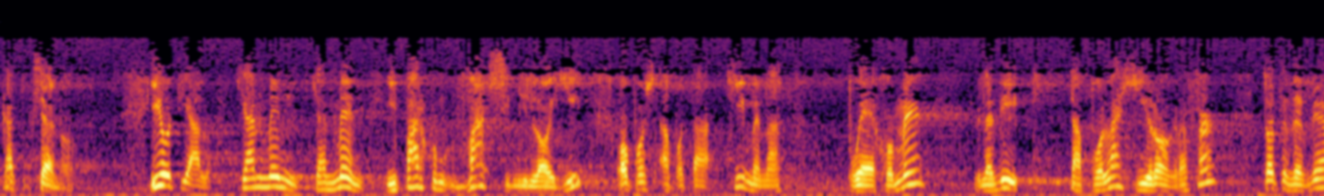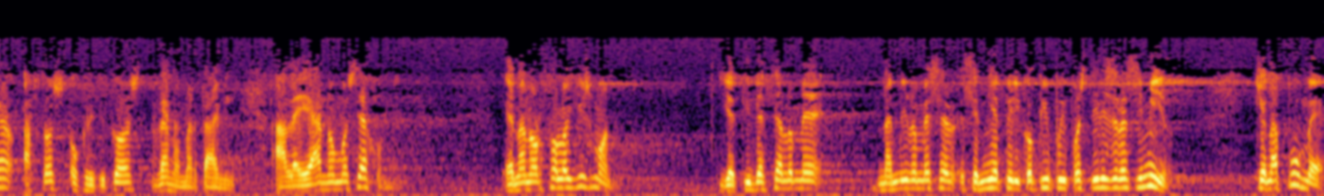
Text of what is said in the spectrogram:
κάτι ξένο ή ό,τι άλλο και αν μεν, και αν μεν υπάρχουν βάσιμοι λόγοι όπως από τα κείμενα που έχουμε δηλαδή τα πολλά χειρόγραφα τότε βέβαια αυτός ο κριτικός δεν αμαρτάνει. Αλλά εάν όμως έχουμε έναν ορθολογισμό γιατί δεν θέλουμε να μείνουμε σε, σε μια περικοπή που υποστηρίζει ένα σημείο και να πούμε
